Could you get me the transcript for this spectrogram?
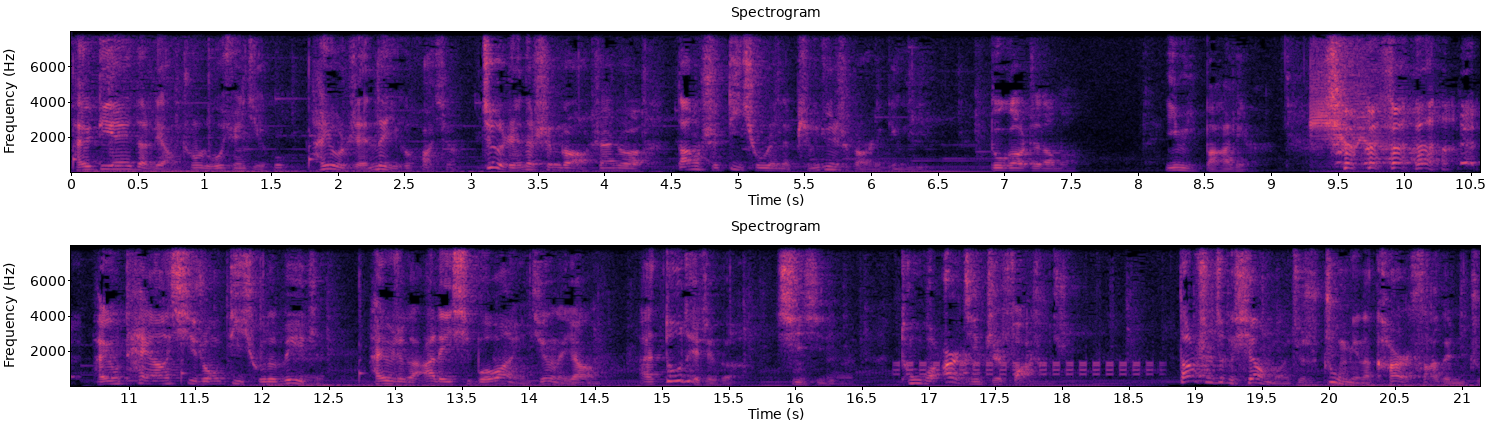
还有 DNA 的两重螺旋结构，还有人的一个画像。这个人的身高是按照当时地球人的平均身高来定义，多高知道吗？一米八零。还有太阳系中地球的位置，还有这个阿雷西博望远镜的样子，哎，都在这个信息里面通过二进制发出去。当时这个项目就是著名的卡尔萨根主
